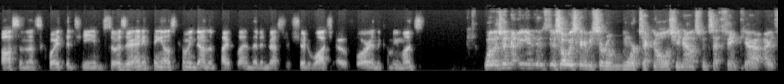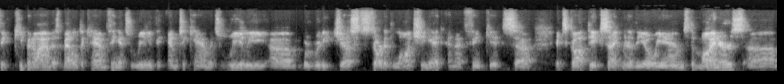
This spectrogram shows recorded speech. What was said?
Awesome, that's quite the team. So, is there anything else coming down the pipeline that investors should watch out for in the coming months? Well, there's, an, you know, there's, there's, always going to be sort of more technology announcements. I think uh, I think keep an eye on this metal to cam thing. It's really the M to cam. It's really um, we're really just started launching it, and I think it's uh, it's got the excitement of the OEMs, the miners uh,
